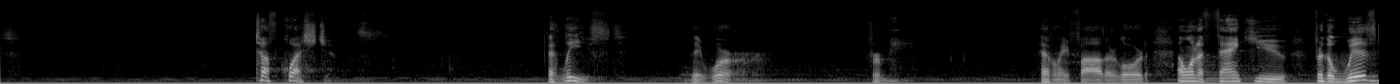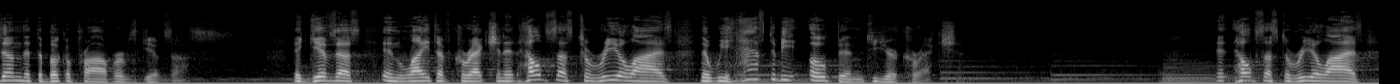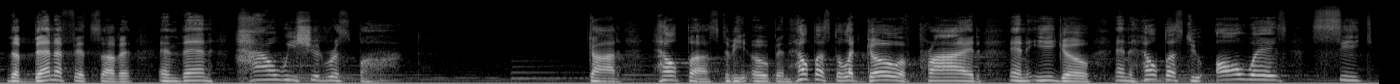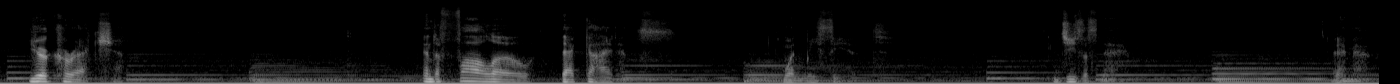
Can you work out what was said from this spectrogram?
Tough questions. At least they were for me. Heavenly Father, Lord, I want to thank you for the wisdom that the book of Proverbs gives us. It gives us in light of correction. It helps us to realize that we have to be open to your correction. It helps us to realize the benefits of it and then how we should respond. God, help us to be open. Help us to let go of pride and ego, and help us to always seek your correction and to follow that guidance when we see it. In Jesus' name, amen.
